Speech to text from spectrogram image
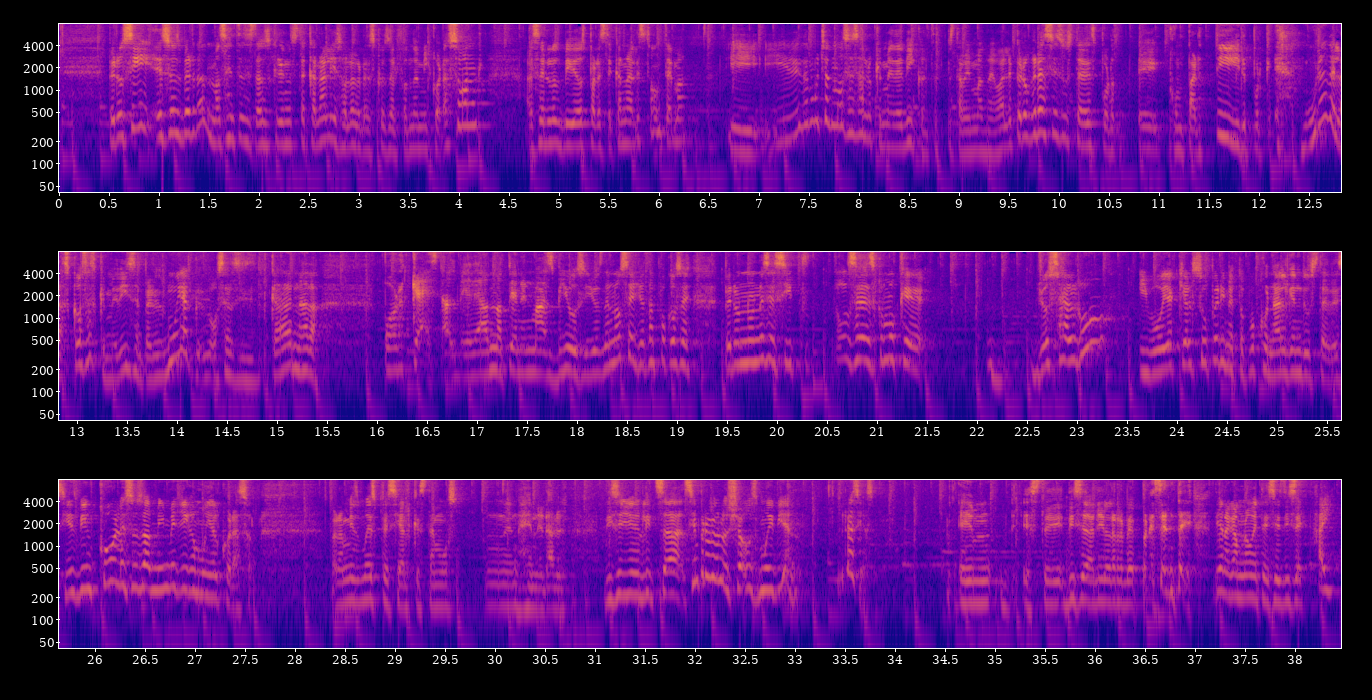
Pero sí, eso es verdad. Más gente se está suscribiendo a este canal y eso lo agradezco desde el fondo de mi corazón. Hacer los videos para este canal es todo un tema y, de muchas cosas a lo que me dedico. Entonces, pues también más me vale. Pero gracias a ustedes por eh, compartir, porque una de las cosas que me dicen, pero es muy, o sea, si cada nada. ¿Por qué estos videos no tienen más views? Y yo de no sé, yo tampoco sé, pero no necesito. O sea, es como que yo salgo y voy aquí al súper y me topo con alguien de ustedes y es bien cool. Eso a mí me llega muy al corazón. Para mí es muy especial que estemos en general. Dice Yulitza, siempre veo los shows muy bien. Gracias. Em, este dice Daniel RB presente. Diana Gam 96 dice hi.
